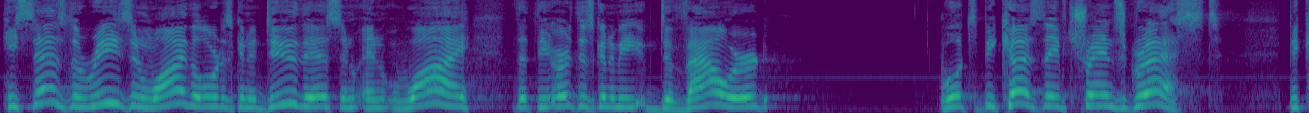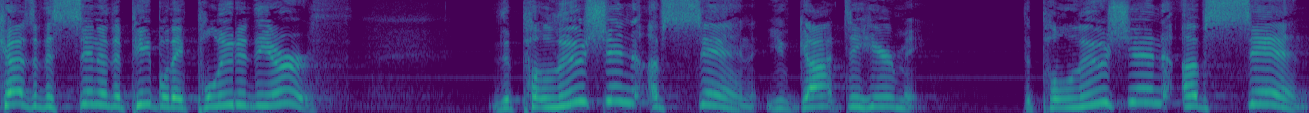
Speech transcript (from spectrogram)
He says the reason why the Lord is going to do this and, and why that the earth is going to be devoured, well, it's because they've transgressed. Because of the sin of the people, they've polluted the earth. The pollution of sin, you've got to hear me. The pollution of sin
